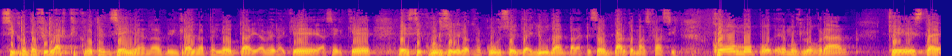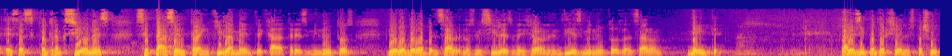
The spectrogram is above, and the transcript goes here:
psicoprofiláctico, te enseñan a brincar en la pelota y a ver a qué, hacer qué, este curso y el otro curso y te ayudan para que sea un parto más fácil. ¿Cómo podemos lograr que esta, estas contracciones se pasen tranquilamente cada tres minutos. Yo me pongo a pensar, los misiles me dijeron en diez minutos lanzaron veinte. Parecen contracciones, Pashut.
